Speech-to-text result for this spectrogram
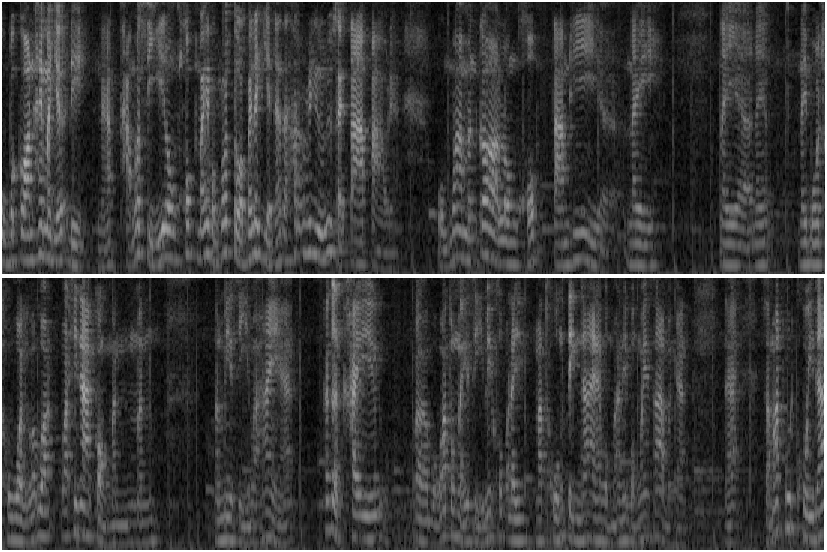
อุปกรณ์ให้มาเยอะดีนะครับ ถามว่าสีลงครบไหมผมก็ตรวจไม่ละเอียดนะแต่ถ้าเราดูด้วยสายตาเปล่าเนี่ย ผมว่ามันก็ลงครบตามที่ในในในในโบชัวหรือว่าว่าที่หน้ากล่องมันมัน มันมีสีมาให้ฮะถ้าเกิดใครเอ่อบอกว่าตรงไหนสีไม่ครบอะไรมาทวงติงได้นะผมอันนี้ผมไม่ทราบเหมือนกันนะสามารถพูดคุยได้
